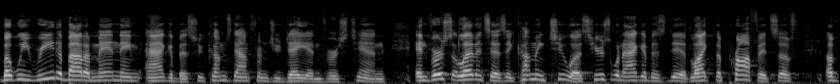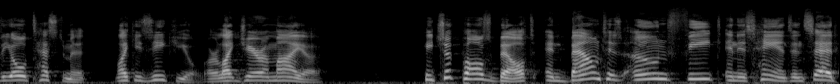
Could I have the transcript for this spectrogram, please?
But we read about a man named Agabus who comes down from Judea in verse 10. And verse 11 says, And coming to us, here's what Agabus did. Like the prophets of, of the Old Testament, like Ezekiel or like Jeremiah, he took Paul's belt and bound his own feet and his hands and said,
